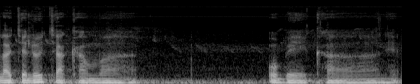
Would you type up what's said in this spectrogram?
เราจะรู้จักคำว่า อุเบกขาเนี่ย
